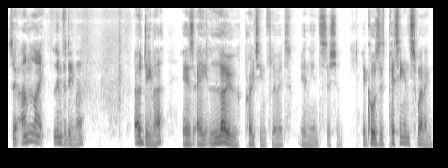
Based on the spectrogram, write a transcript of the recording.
So, unlike lymphedema, Edema is a low protein fluid in the interstitium. It causes pitting and swelling,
